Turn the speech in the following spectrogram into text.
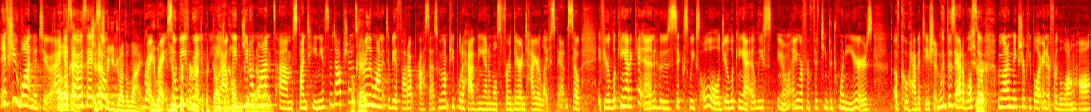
If she wanted to, I oh, guess okay. I would say. So that's so, where you draw the line. Right, you would, right. You so would we, prefer we, not to put dogs yeah, in homes. We, we don't want um, spontaneous adoptions. Okay. We really want it to be a thought out process. We want people to have the animals for their entire lifespan. So if you're looking at a kitten who's six weeks old, you're looking at at least you know anywhere from 15 to 20 years of cohabitation with this animal. Sure. So we want to make sure people are in it for the long haul.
